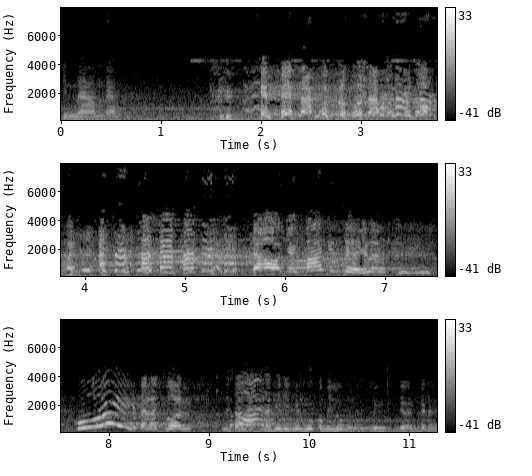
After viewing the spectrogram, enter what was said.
กินน้ำกันเห็นแม่น้ำมันรู้นะมันจะออกไปจะออกจากบ้านกันเฉยเลยหุ้ยแต่ละคนตอนแรกนะที่นี่ไม่รู้ก็ไม่รู้เหมือนกันลืมเดินไปเลย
